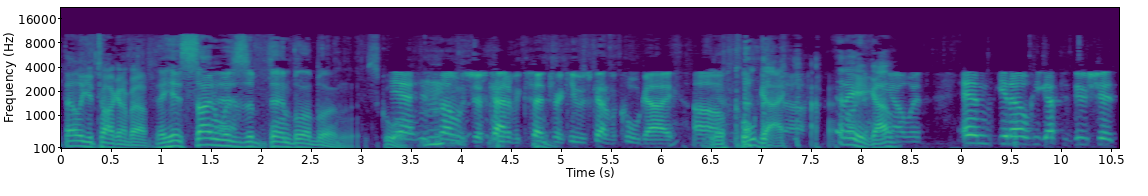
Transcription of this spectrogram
What the hell are you talking about? His son was then blah blah blah school. Yeah, his son was just kind of eccentric. He was kind of a cool guy. Um, Cool guy. there you to hang go. Out with. And you know, he got to do shit.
